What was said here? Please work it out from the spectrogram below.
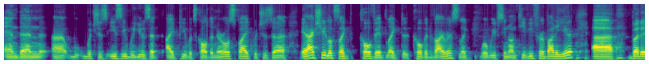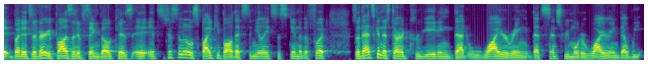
and then uh, which is easy. We use at IP what's called the neurospike, which is a. It actually looks like COVID, like the COVID virus, like what we've seen on TV for about a year. Uh, but it but it's a very positive thing though, because it, it's just a little spiky ball that stimulates the skin of the foot. So that's going to start creating that wiring, that sensory motor wiring that we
